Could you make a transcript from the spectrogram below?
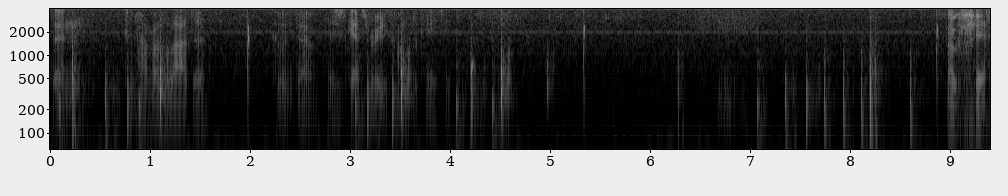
then we can have a ladder going down. This just gets really complicated. Oh shit.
